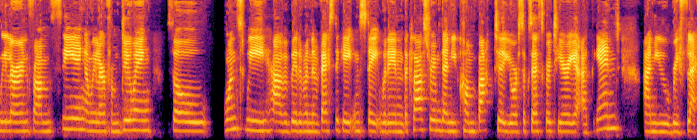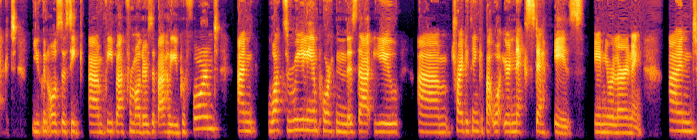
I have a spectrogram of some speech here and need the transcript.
We learn from seeing and we learn from doing. So once we have a bit of an investigating state within the classroom, then you come back to your success criteria at the end and you reflect. You can also seek um, feedback from others about how you performed. And what's really important is that you um, try to think about what your next step is in your learning. And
